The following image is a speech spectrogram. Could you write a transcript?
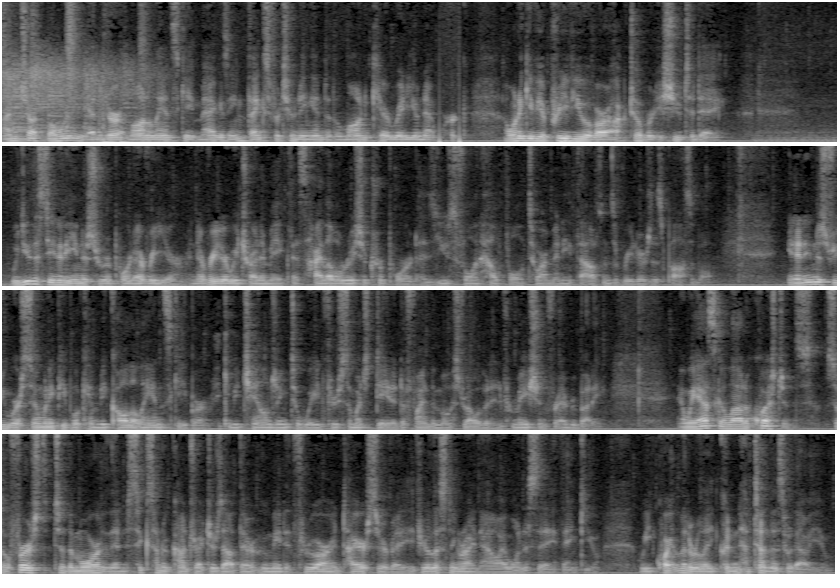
I'm Chuck Bowen, the editor at Lawn and Landscape Magazine. Thanks for tuning in to the Lawn Care Radio Network. I want to give you a preview of our October issue today. We do the State of the Industry report every year, and every year we try to make this high level research report as useful and helpful to our many thousands of readers as possible. In an industry where so many people can be called a landscaper, it can be challenging to wade through so much data to find the most relevant information for everybody. And we ask a lot of questions. So, first, to the more than 600 contractors out there who made it through our entire survey, if you're listening right now, I want to say thank you. We quite literally couldn't have done this without you.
